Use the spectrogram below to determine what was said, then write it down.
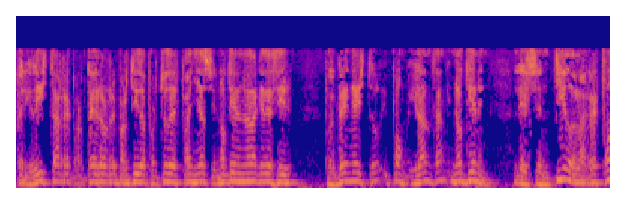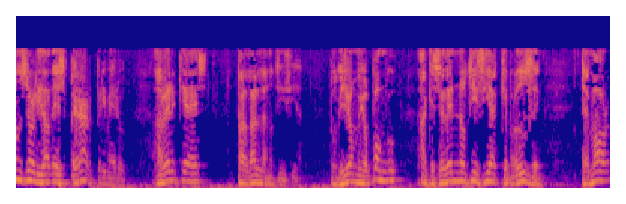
periodistas, reporteros repartidos por toda España, si no tienen nada que decir, pues ven esto y pon, y lanzan, no tienen el sentido la responsabilidad de esperar primero a ver qué es para dar la noticia. Porque yo me opongo a que se den noticias que producen temor,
